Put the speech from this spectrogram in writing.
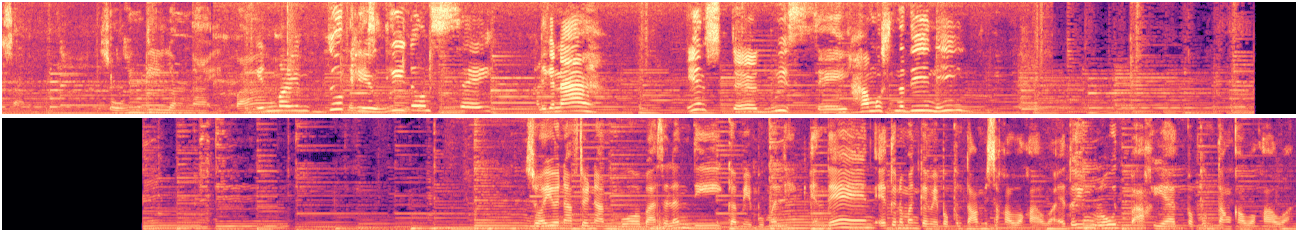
sa So, hindi lang na iba. In Marinduque, we don't say, halika na. Instead, we say, hamos na din eh. Ayun, after namin bumaba sa Landi, kami bumalik. And then, eto naman kami, papunta kami sa Kawakawa. Ito yung road paakyat, papuntang Kawakawa.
